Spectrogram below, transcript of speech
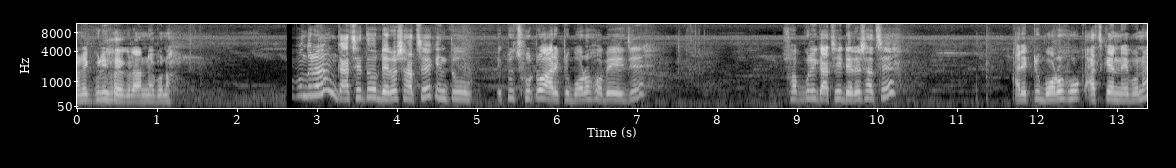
অনেকগুলি হয়ে গেল, আর নেব না। বন্ধুরা, গাছে তো ঢেঁড়স আছে, কিন্তু একটু ছোট আর একটু বড় হবে এই যে। সবগুলি গাছেই ঢেঁড়স আছে। আর একটু বড় হোক, আজকে আর নেব না,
